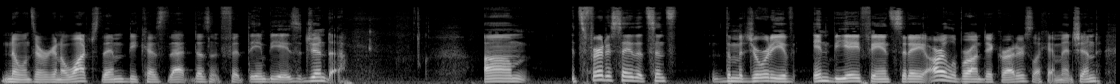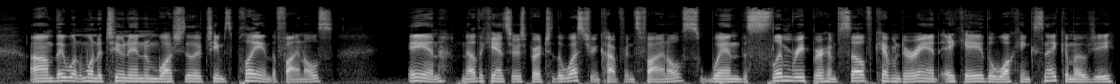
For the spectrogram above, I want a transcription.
no one's ever going to watch them because that doesn't fit the NBA's agenda. Um, it's fair to say that since the majority of NBA fans today are LeBron Dick Riders, like I mentioned. Um, they wouldn't want to tune in and watch the other teams play in the finals. And now the cancer is spread to the Western Conference Finals when the Slim Reaper himself, Kevin Durant, aka the walking snake emoji,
